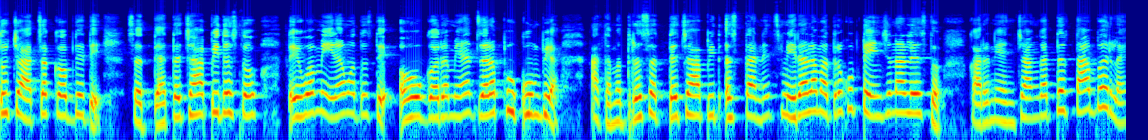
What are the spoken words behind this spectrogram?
तो चहाचा कप देते. सत्या आता चहा पित असतो. तेव्हा मीरा म्हणत असते अहो गरम या जरा फुकून प्या. आता मात्र सत्य चहा पित असतानाच मीराला मात्र खूप टेन्शन आले असतं. कारण यांच्या अंगात तर ताप भरलाय.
